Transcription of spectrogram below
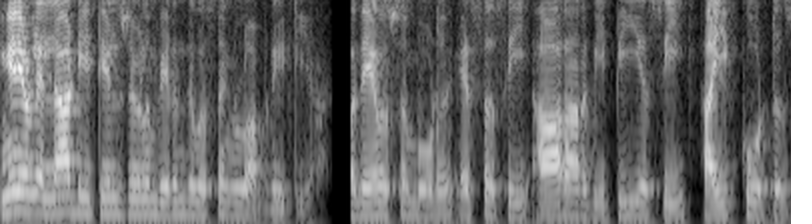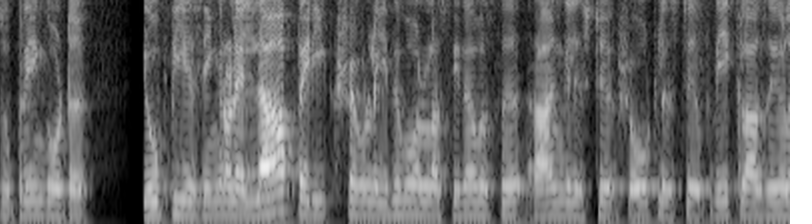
ഇങ്ങനെയുള്ള എല്ലാ ഡീറ്റെയിൽസുകളും വരും ദിവസങ്ങളിലും അപ്ഡേറ്റ് ചെയ്യുക. ഇപ്പോൾ Devaswom board S S C R R B P S C high court supreme court U P S C ഇങ്ങനെയുള്ള എല്ലാ പരീക്ഷകളിലും ഇതുപോലുള്ള syllabus rank list short list free ക്ലാസ്സുകൾ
